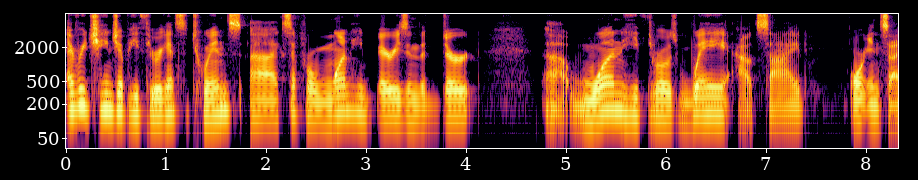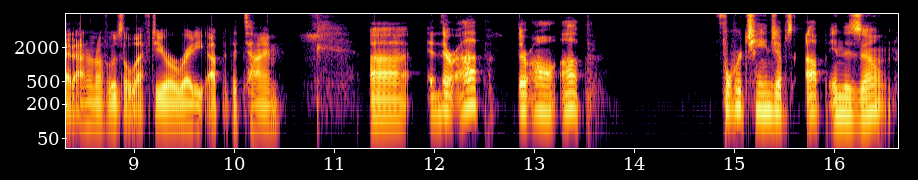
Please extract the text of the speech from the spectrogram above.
Every changeup he threw against the Twins, uh, except for one he buries in the dirt uh, one he throws way outside or inside. I don't know if it was a lefty or already up at the time. Uh, they're up. They're all up. Four changeups up in the zone.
